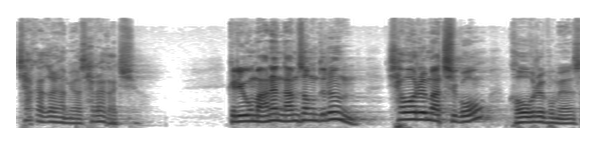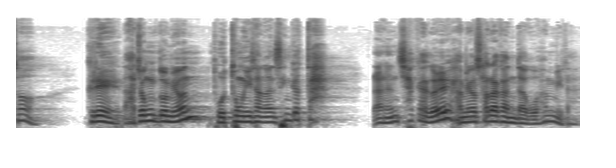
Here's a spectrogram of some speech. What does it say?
착각을 하며 살아가지요. 그리고 많은 남성들은 샤워를 마치고 거울을 보면서 그래, 나 정도면 보통 이상은 생겼다. 라는 착각을 하며 살아간다고 합니다.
